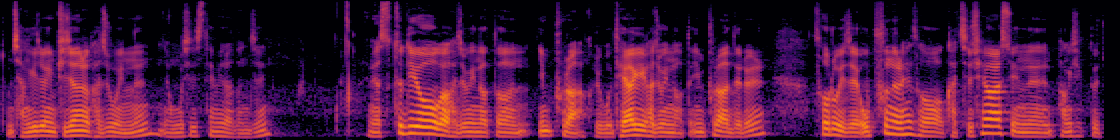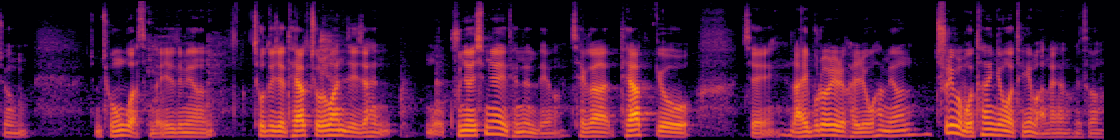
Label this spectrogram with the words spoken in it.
좀 장기적인 비전을 가지고 있는 연구 시스템이라든지 스튜디오가 가지고 있는 어떤 인프라 그리고 대학이 가지고 있는 어떤 인프라들을 서로 이제 오픈을 해서 같이 쉐어할 수 있는 방식도 좀, 좀 좋은 것 같습니다. 예를 들면 저도 이제 대학 졸업한 지 이제 한 뭐 9년 10년이 됐는데요. 제가 대학교 이제 라이브러리를 가려고 하면 출입을 못하는 경우가 되게 많아요. 그래서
